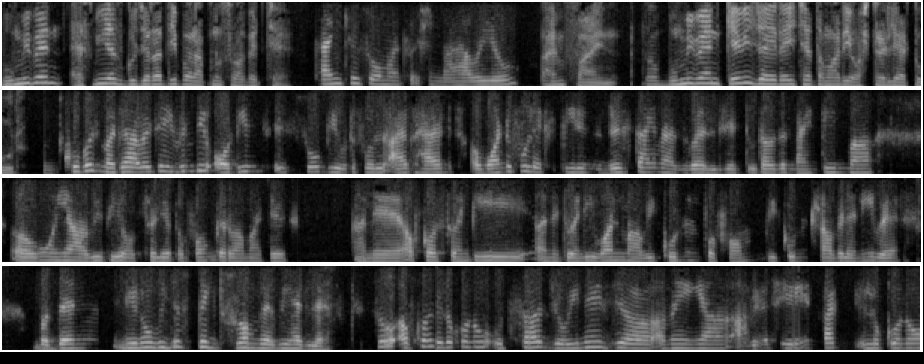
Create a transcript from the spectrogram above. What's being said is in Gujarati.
ભૂમિબેન એસબીએસ ગુજરાતી પર આપનું સ્વાગત છે. Thank you so much Krishnabhai how you I am fine તો ભૂમિબેન કેવી જઈ રહી છે તમારી ઓસ્ટ્રેલિયા ટૂર? ખૂબ જ મજા આવે છે. Even the audience is so beautiful I had a wonderful experience this time as well જે ટુ થાઉઝન્ડ નાઇન્ટીનમાં હું અહીંયા આવી હતી ઓસ્ટ્રેલિયા પરફોર્મ કરવા માટે. અને ઓફકોર્સ ટ્વેન્ટી અને ટ્વેન્ટી વનમાં we couldn't perform we couldn't travel anyway but then you know we just picked from where we had left so of course એ લોકોનો ઉત્સાહ જોઈને જ અમે અહીંયા આવ્યા છીએ. ઇનફેક્ટ એ લોકોનો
